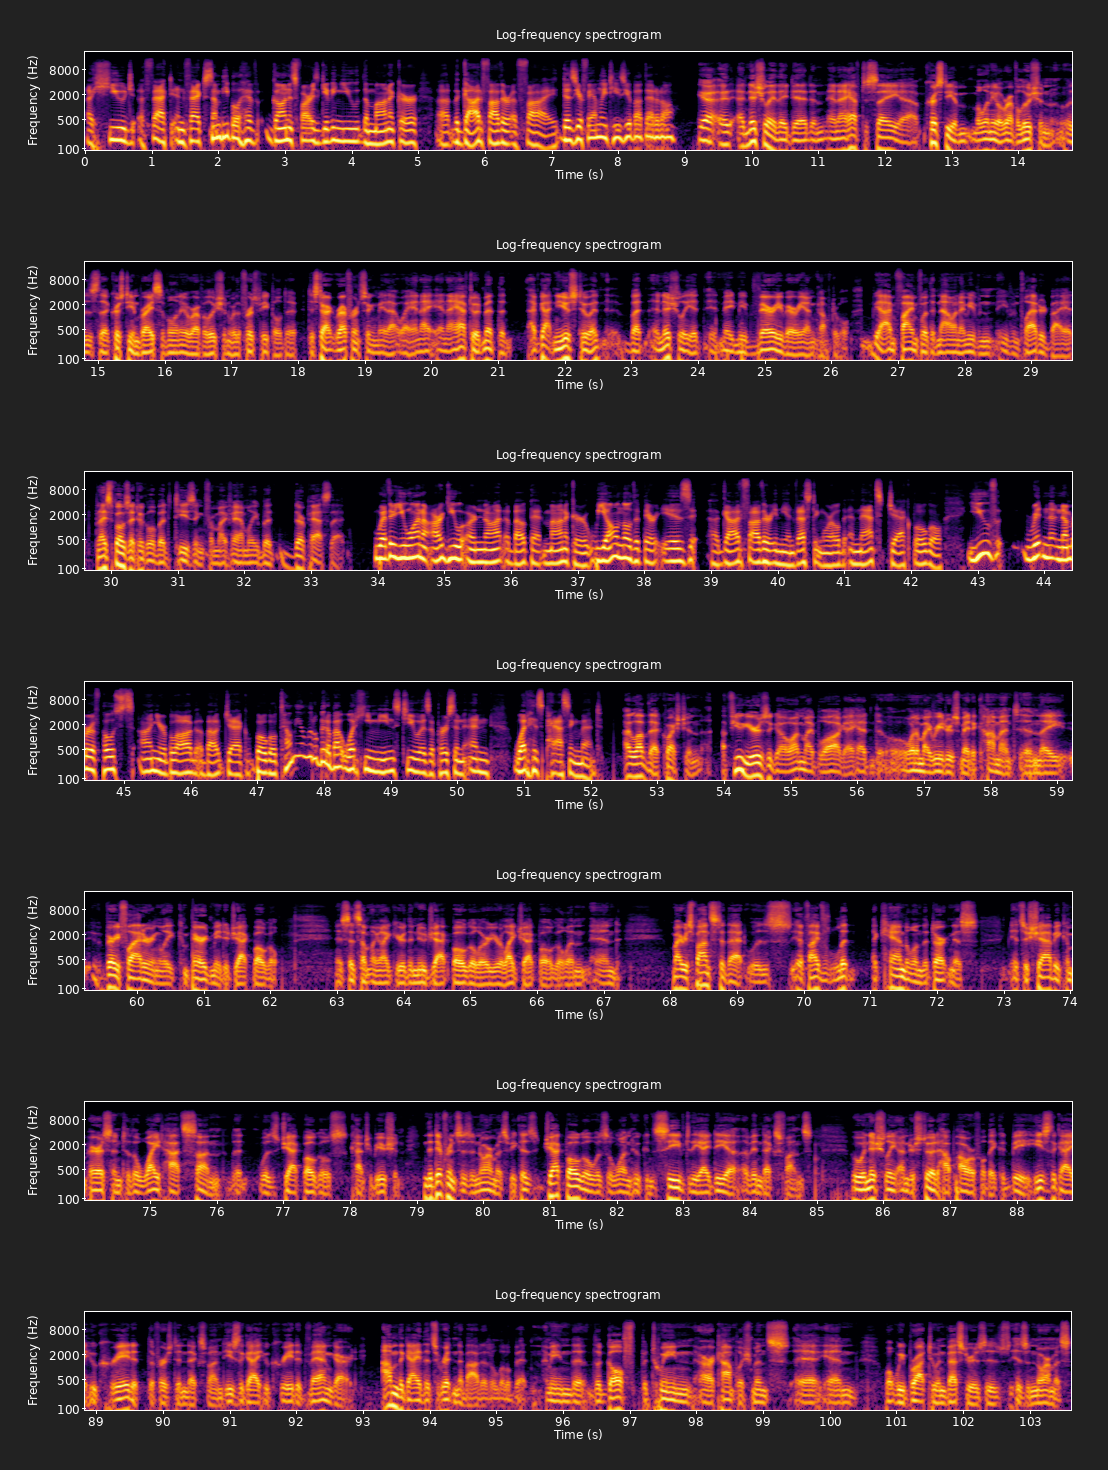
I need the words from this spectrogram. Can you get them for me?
a huge effect. In fact, some people have gone as far as giving you the moniker uh, the Godfather of Fi. Does your family tease you about that at all? Yeah, initially they did, and, and I have to say, uh, Kristy of Millennial Revolution was the Kristy and Bryce of Millennial Revolution were the first people to, to start referencing me that way, and I and I have to admit that I've gotten used to it, but initially it, it made me very, very uncomfortable. Yeah, I'm fine with it now, and I'm even even flattered by it. And I suppose I took a little bit of teasing from my family, but they're past that. Whether you want to argue or not about that moniker, we all know that there is a godfather in the investing world, and that's Jack Bogle. You've written a number of posts on your blog about Jack Bogle. Tell me a little bit about what he means to you as a person and what his passing meant. I love that question. A few years ago on my blog, I had uh, one of my readers made a comment, and they very flatteringly compared me to Jack Bogle. It said something like, "You're the new Jack Bogle," or "You're like Jack Bogle," and and my response to that was, if I've lit a candle in the darkness, it's a shabby comparison to the white hot sun that was Jack Bogle's contribution. And the difference is enormous because Jack Bogle was the one who conceived the idea of index funds, who initially understood how powerful they could be. He's the guy who created the first index fund, he's the guy who created Vanguard. I'm the guy that's written about it a little bit. I mean, the, the gulf between our accomplishments uh, and what we brought to investors is, is enormous.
